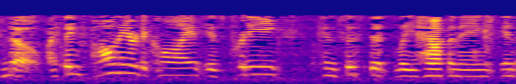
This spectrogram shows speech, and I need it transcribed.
no. I think pollinator decline is pretty consistently happening in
